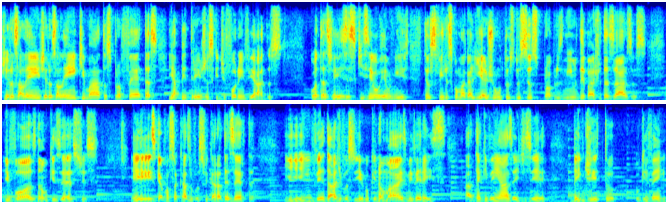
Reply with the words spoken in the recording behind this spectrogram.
Jerusalém, Jerusalém, que mata os profetas e apedreja os que te foram enviados. Quantas vezes quis eu reunir teus filhos como a galinha juntos dos seus próprios ninhos debaixo das asas, e vós não o quisestes. Eis que a vossa casa vos ficará deserta, e em verdade vos digo que não mais me vereis, até que venhas a dizer: Bendito o que vem,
